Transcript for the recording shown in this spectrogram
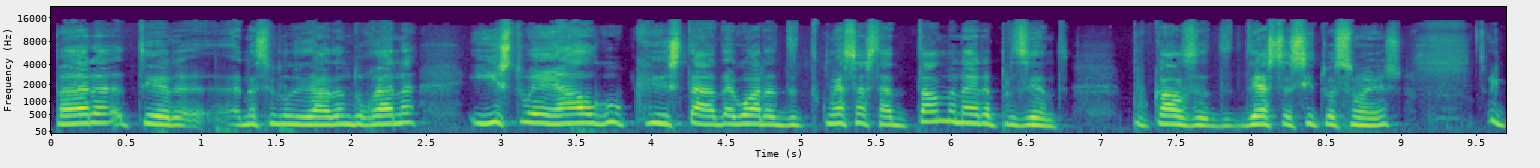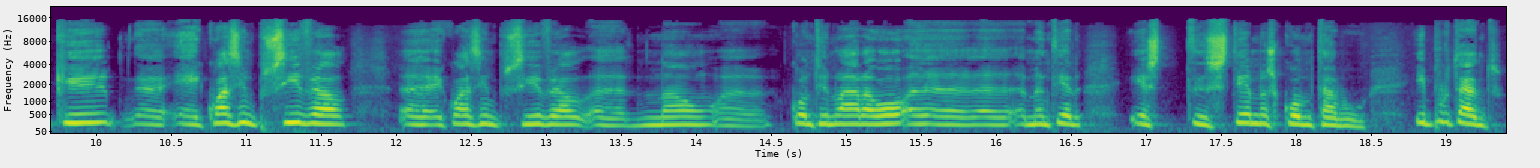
para ter a nacionalidade andorrana e isto é algo que está agora de, começa a estar de tal maneira presente por causa de, destas situações que uh, é quase impossível é quase impossível eh, não eh, continuar a manter estes temas como tabu. E, portanto,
